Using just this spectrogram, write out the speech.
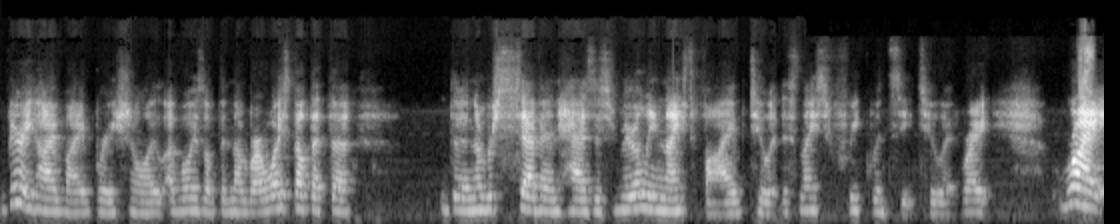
very high vibrational. I, I've always loved the number. I've always felt that the the number seven has this really nice vibe to it, this nice frequency to it, right? Right,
